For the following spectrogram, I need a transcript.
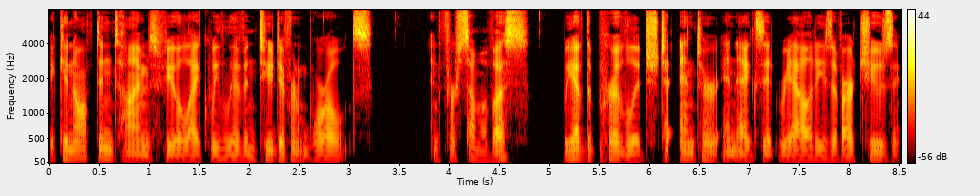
It can oftentimes feel like we live in two different worlds. And for some of us, we have the privilege to enter and exit realities of our choosing,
